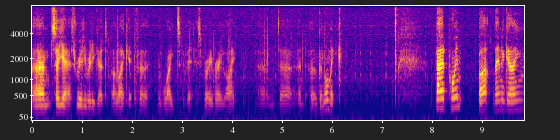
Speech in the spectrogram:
Um, so yeah, it's really really good. I like it for the weight of it. It's very very light and, uh, and ergonomic. Bad point, but then again,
